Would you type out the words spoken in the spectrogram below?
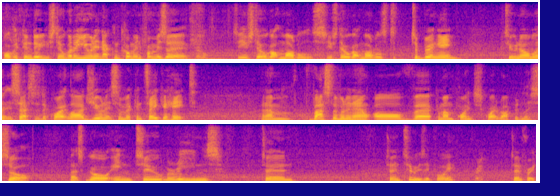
what we can do. You've still got a unit that can come in from reserve. Cool. So you've still got models. You've still got models to, to bring in. Two normal intercessors. They're quite large units and they can take a hit. And I'm vastly running out of uh, command points quite rapidly. So let's go into Marines. Turn. Turn two, is it for you? Three. Turn three.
